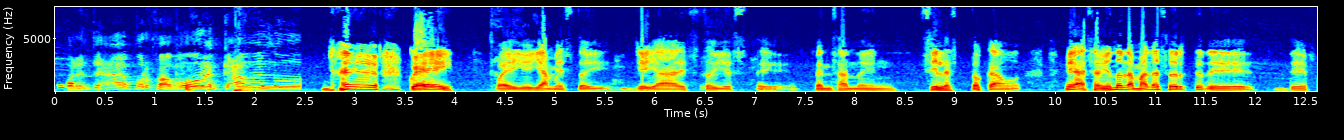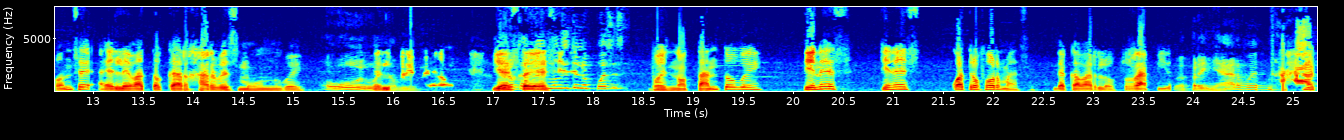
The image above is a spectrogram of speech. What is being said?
güey. 40 Ah, por favor, acábalo. Güey, güey, yo ya me estoy, yo ya estoy, este, pensando en si les toca, mira, sabiendo la mala suerte de, de Fonse, a él le va a tocar Harvest Moon, güey. Uy, El bueno. Ya Pero estoy así, no, si te lo puedes... pues no tanto, güey. Tienes, tienes cuatro formas de acabarlo, rápido. preñar, güey. Ajá.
